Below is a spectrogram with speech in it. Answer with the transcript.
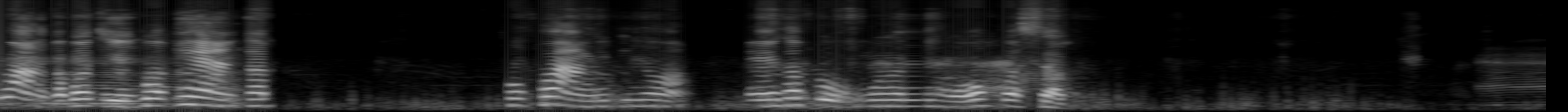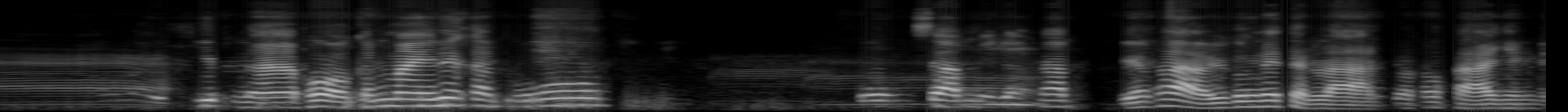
หว่างก็บ่ถือพว่าแพงครับพวกว่างพี่น้องเองก็ปลูกมื่นหกกว่าสับคลิปหนาพ่อกันใหมด้วยครับโอ้เบิ่งซ้ำนี่แหละครับ เดี๋ยวข้าไปเบิ่งในตลาดว่าเขาขายยังไง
